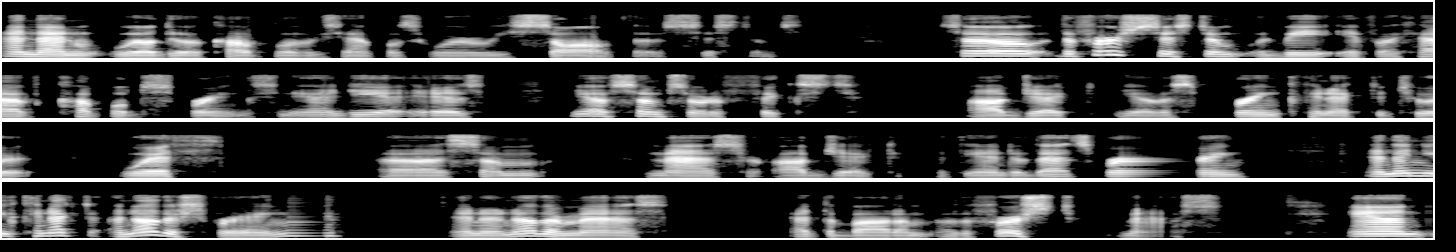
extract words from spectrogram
And then we'll do a couple of examples where we solve those systems. So the first system would be if we have coupled springs. And the idea is you have some sort of fixed object, you have a spring connected to it with uh, some mass or object at the end of that spring. And then you connect another spring and another mass at the bottom of the first mass. And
